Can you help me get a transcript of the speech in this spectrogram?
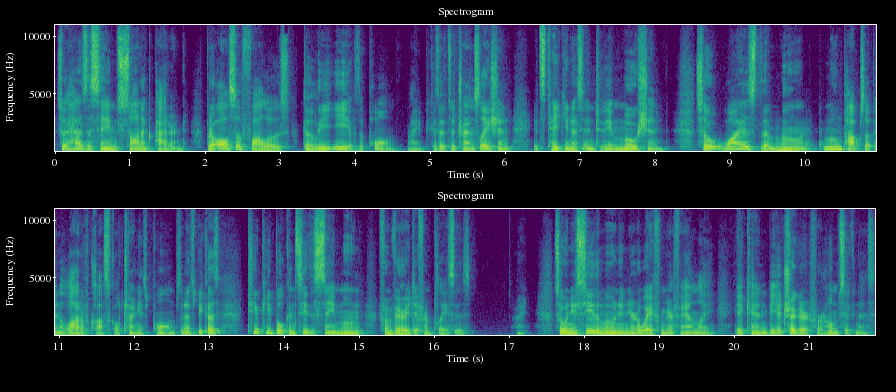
So it has the same sonic pattern, but it also follows the li of the poem, right? Because it's a translation, it's taking us into the emotion. So why is the moon? moon pops up in a lot of classical Chinese poems, and it's because two people can see the same moon from very different places. Right? So when you see the moon and you're away from your family, it can be a trigger for homesickness.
